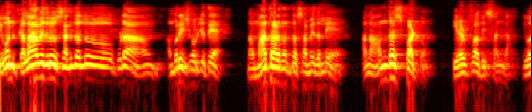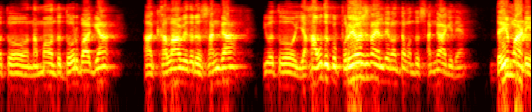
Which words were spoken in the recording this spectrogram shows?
ಇವನ್ ಕಲಾವಿದರು ಸಂಘದಲ್ಲೂ ಕೂಡ ಅಂಬರೀಷ್ ಅವ್ರ ಜೊತೆ ನಾವು ಮಾತಾಡಿದಂಥ ಸಮಯದಲ್ಲಿ ಅನ್ನ ಆನ್ ದ ಸ್ಪಾಟ್ ದಿ ಸಂಘ. ಇವತ್ತು ನಮ್ಮ ಒಂದು ದೌರ್ಭಾಗ್ಯ, ಆ ಕಲಾವಿದರ ಸಂಘ, ಇವತ್ತು ಯಾವುದಕ್ಕೂ ಪ್ರಯೋಜನ ಇಲ್ಲದಿರುವಂತ ಒಂದು ಸಂಘ ಆಗಿದೆ. ದಯಮಾಡಿ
